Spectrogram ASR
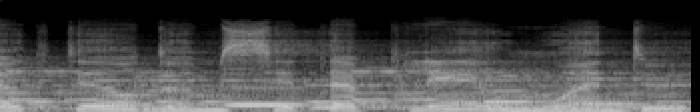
Collecteur d'hommes, c'est appelé au.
